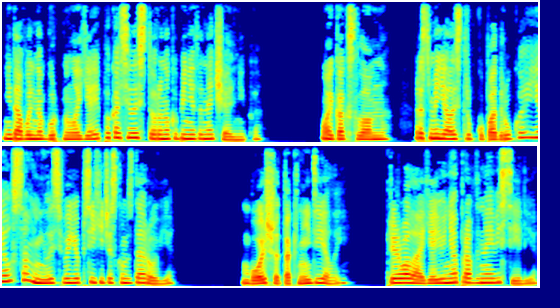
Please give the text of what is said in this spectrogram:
Недовольно буркнула я и покосилась в сторону кабинета начальника. «Ой, как славно!» Рассмеялась трубку подруга, и я усомнилась в ее психическом здоровье. «Больше так не делай. Прервала я ее неоправданное веселье.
